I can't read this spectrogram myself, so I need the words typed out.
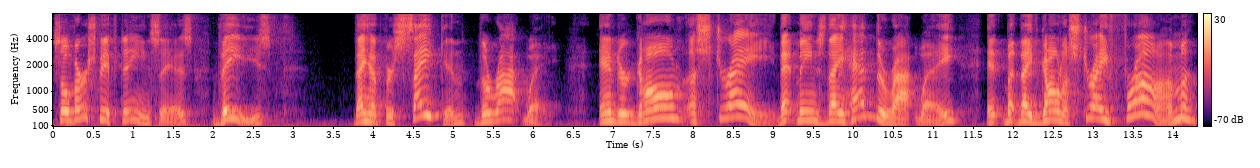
So verse 15 says, These they have forsaken the right way and are gone astray. That means they had the right way but they've gone astray from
